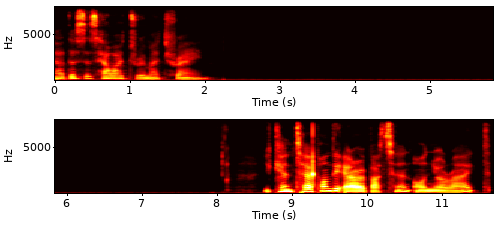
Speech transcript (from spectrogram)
Now this is how I drew my train. You can tap on the arrow button on your right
